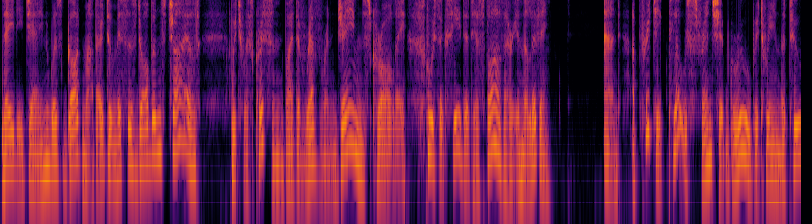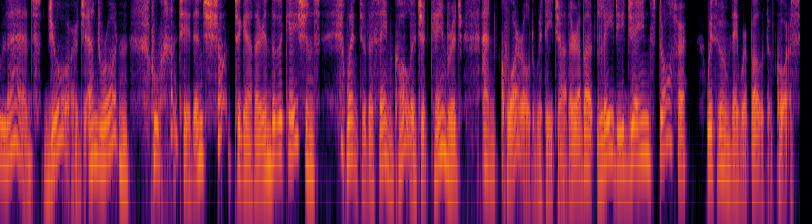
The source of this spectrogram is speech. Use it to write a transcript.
Lady Jane was godmother to Mrs. Dobbin's child, which was christened by the Reverend James Crawley, who succeeded his father in the living. And a pretty close friendship grew between the two lads, George and Rawdon, who hunted and shot together in the vacations, went to the same college at Cambridge, and quarrelled with each other about Lady Jane's daughter, with whom they were both, of course,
